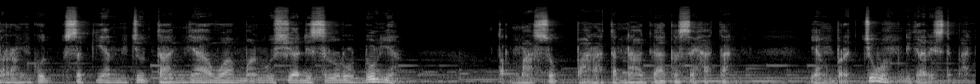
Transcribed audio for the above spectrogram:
merenggut sekian juta nyawa manusia di seluruh dunia, termasuk para tenaga kesehatan yang berjuang di garis depan,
